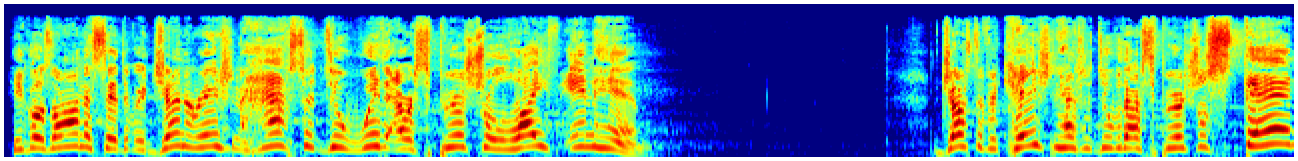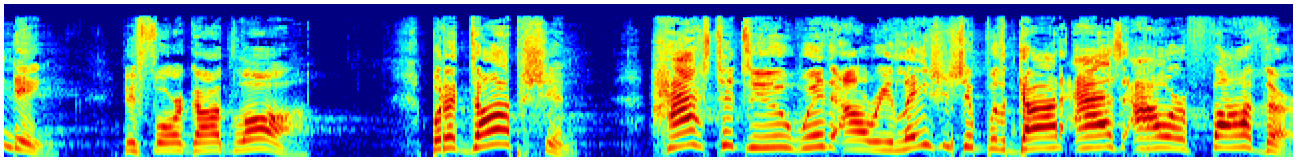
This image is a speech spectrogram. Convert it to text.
He goes on to say that regeneration has to do with our spiritual life in him. Justification has to do with our spiritual standing before God's law. But adoption has to do with our relationship with God as our Father.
